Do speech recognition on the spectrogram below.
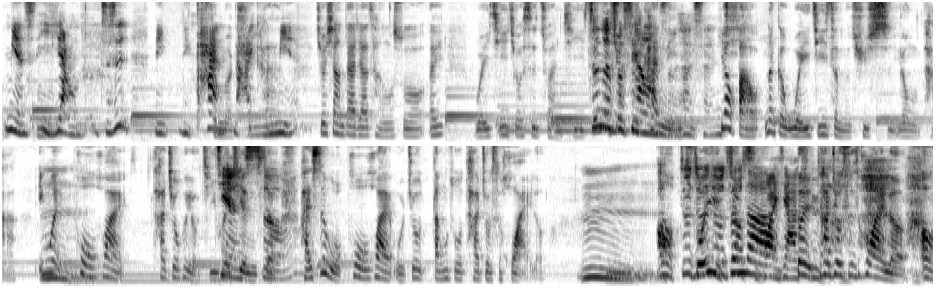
面是一样的，只是。你你看哪一面？就像大家常说，哎、欸，危机就是转机，真的就是看你要把那个危机怎么去使用它。因为破坏它就会有机会建设，嗯、还是我破坏我就当做它就是坏了。嗯哦，所以真的对，它就是坏了 哦。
